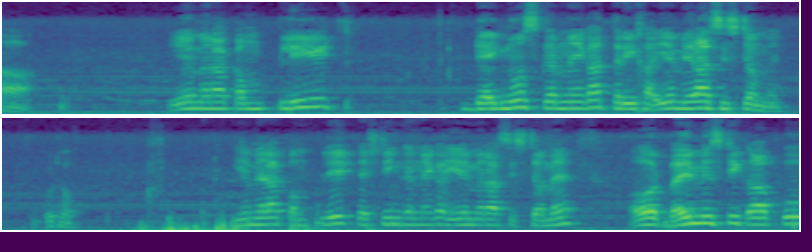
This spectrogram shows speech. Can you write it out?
हाँ। ये मेरा कंप्लीट डायग्नोस करने का तरीका, ये मेरा सिस्टम है। उठो। ये मेरा कंप्लीट टेस्टिंग करने का, ये मेरा सिस्टम है। और बाई मिस्टेक आपको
